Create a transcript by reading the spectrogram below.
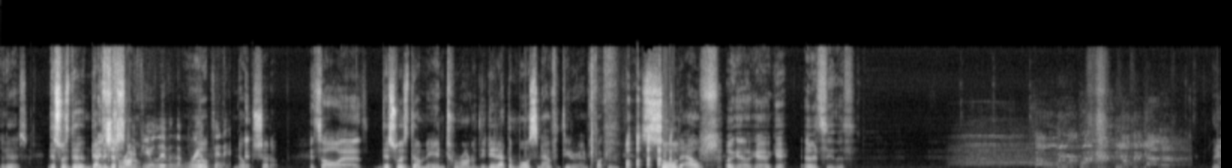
Look at this. This was the, them It's in just- Toronto. If you live in the Whoop. Brampton Nope, shut up. It's all ads. This was them in Toronto. They did it at the Molson Amphitheater and fucking sold out. Okay, okay, okay. Let's see this. So we were putting this deal together, Like,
